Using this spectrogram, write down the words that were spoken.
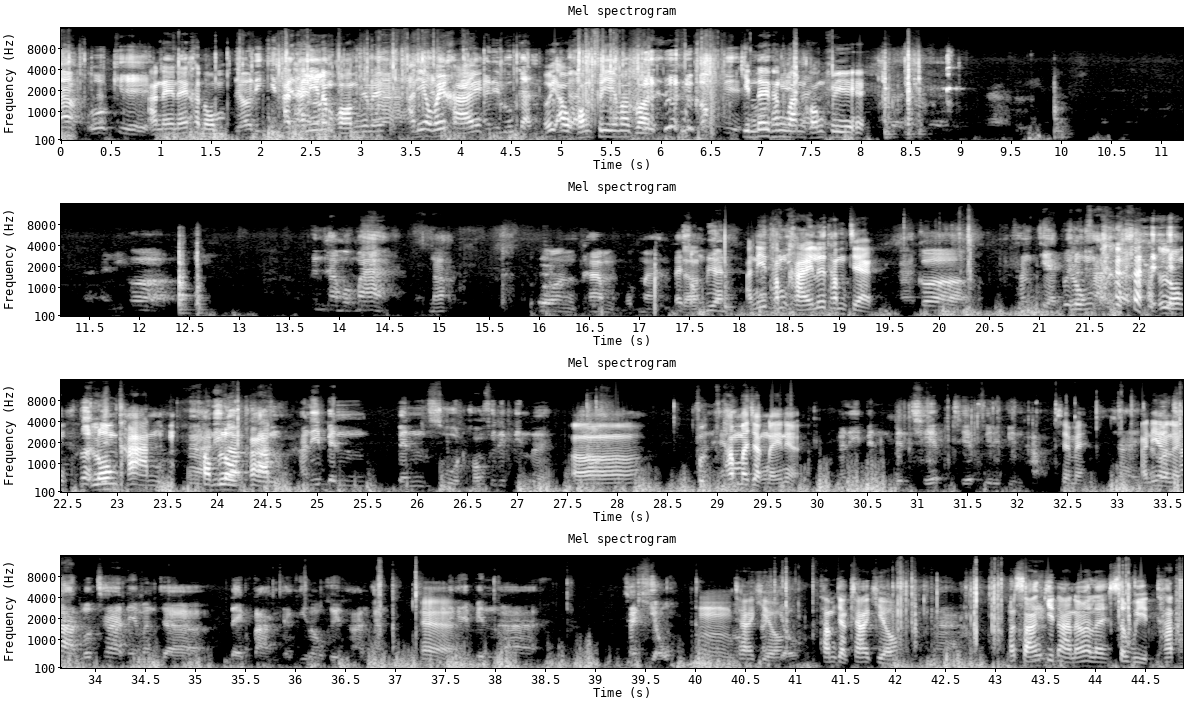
อ้าวโอเค อันไหนไหนขนม เดี๋ยวอันนี้กินอันอันนี้น้ำหอมใช่ไหมอันนี้เอาไว้ขาย อันนี้รู้กันเอ้ยเอาของฟรีมาก่อน ของฟรีกินได้ทั้งวันของฟรีอันนี้ก็เพิ่งทำออกมา เนาะลองทำออกมาได้สองเดือนอันนี้ทำขายหรือทำแจก อ่าก็ทั้งแจกด้วยลงทั้ขายด้วยลงลงทานอ่าทำลงทานอันนี้เป็นเป็นสูตรของฟิลิปปินส์เลย เอ่อฝึกทำมาจากไหนเนี่ย อันนี้เป็นเป็นเชฟเชฟฟิลิปปินส์ทใช่ไหมำใช่อันนี้อะไร รสชาติรสชาติเนี่ยมันจะแตกต่างจากที่เราเคยทานกันอ่า อันนี้ก็จะเป็นอ่า ชาเขียว อืม ชาเขียวทำจากชาเขียวอ่าภาษาอังกฤษอ่านว่าอะไร สวีททัช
